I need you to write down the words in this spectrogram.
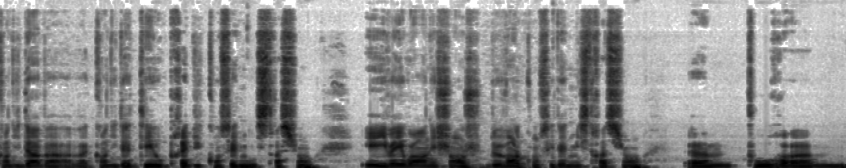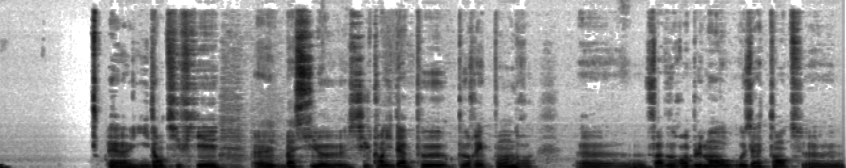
candidat va, va, candidater auprès du conseil d'administration et il va y avoir un échange devant le conseil d'administration euh, pour euh, euh, identifier bah, si, le, si le candidat peut, peut répondre favorablement aux, attentes de,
